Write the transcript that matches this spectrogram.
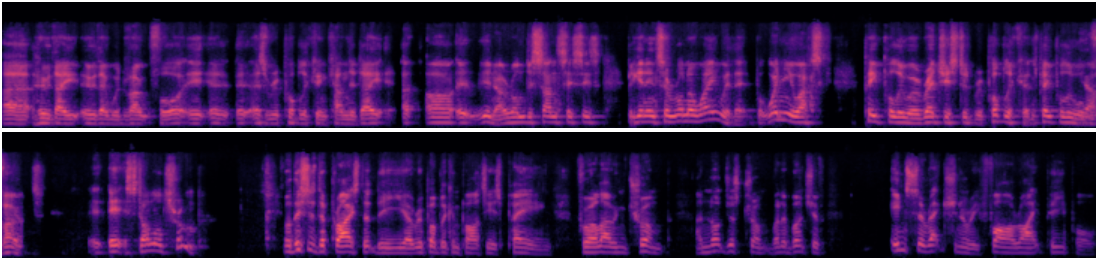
uh, who they who they would vote for as a Republican candidate, uh, are you know Ron DeSantis is beginning to run away with it. But when you ask people who are registered Republicans, people who will yeah. vote, it, it's Donald Trump. Well, this is the price that the uh, Republican Party is paying for allowing Trump, and not just Trump, but a bunch of insurrectionary far right people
